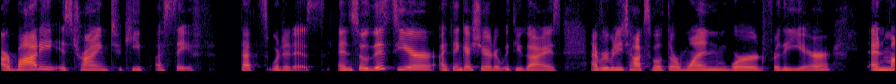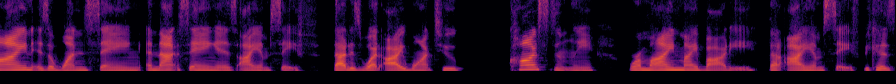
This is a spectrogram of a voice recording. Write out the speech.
our body is trying to keep us safe that's what it is. And so this year, I think I shared it with you guys. Everybody talks about their one word for the year. And mine is a one saying. And that saying is, I am safe. That is what I want to constantly remind my body that I am safe because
